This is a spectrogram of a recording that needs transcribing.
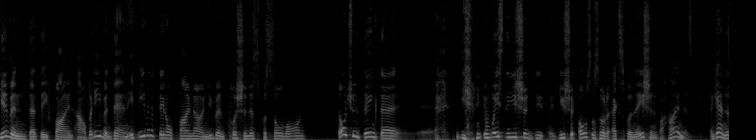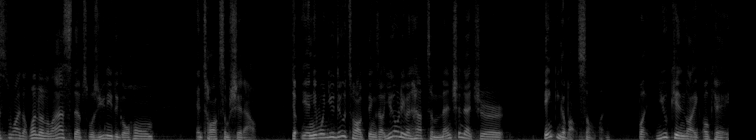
given that they find out. But even then, if, even if they don't find out and you've been pushing this for so long, don't you think that you're wasting, you should, you should also sort of explanation behind this. Again, this is why the, one of the last steps was you need to go home and talk some shit out. And when you do talk things out, you don't even have to mention that you're thinking about someone, but you can like, okay,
